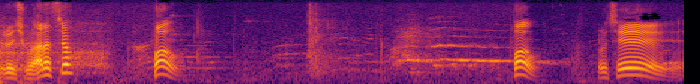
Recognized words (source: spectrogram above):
이런 식으로 알았죠? 빵! 빵! 그렇지.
